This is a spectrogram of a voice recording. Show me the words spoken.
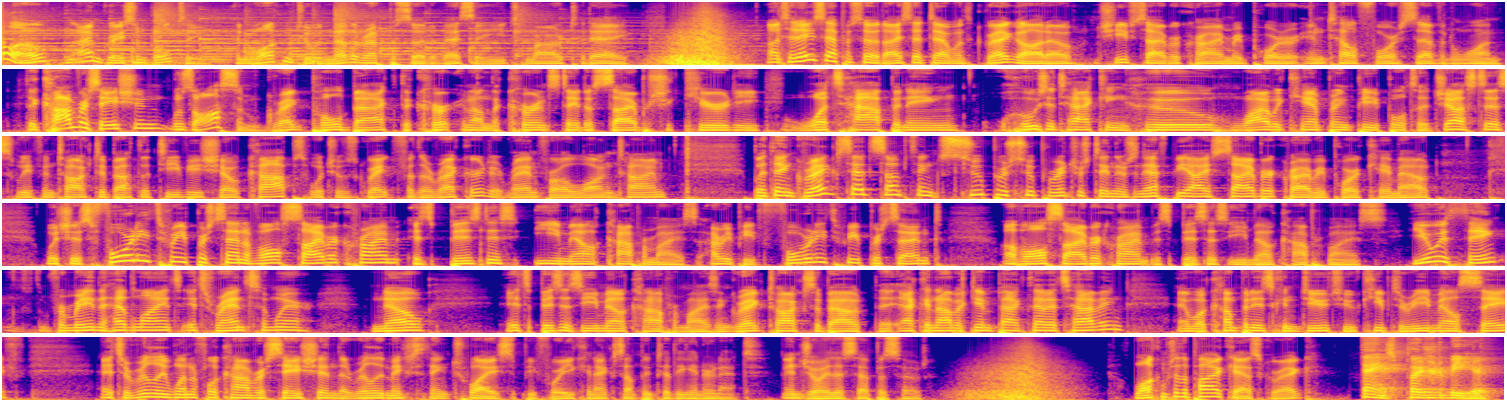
Hello, I'm Grayson Brulte, and welcome to another episode of SAE Tomorrow Today. On today's episode, I sat down with Greg Otto, Chief Cybercrime Reporter, Intel 471. The conversation was awesome. Greg pulled back the curtain on the current state of cybersecurity, what's happening, who's attacking who, why we can't bring people to justice. We've been talked about the TV show Cops, which was great for the record. It ran for a long time. But then Greg said something super, super interesting. There's an FBI cybercrime report came out, which is 43% of all cybercrime is business email compromise. I repeat, 43% of all cybercrime is business email compromise. You would think, from reading the headlines, it's ransomware. No, it's business email compromise. And Greg talks about the economic impact that it's having and what companies can do to keep their emails safe. It's a really wonderful conversation that really makes you think twice before you connect something to the internet. Enjoy this episode. Welcome to the podcast, Greg. Thanks. Pleasure to be here.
